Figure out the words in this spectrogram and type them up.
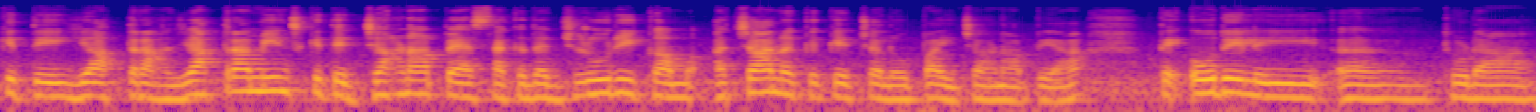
ਕਿਤੇ ਯਾਤਰਾ ਯਾਤਰਾ ਮੀਨਸ ਕਿਤੇ ਜਾਣਾ ਪੈ ਸਕਦਾ ਜ਼ਰੂਰੀ ਕੰਮ ਅਚਾਨਕ ਕਿ ਚਲੋ ਭਾਈ ਜਾਣਾ ਪਿਆ ਤੇ ਉਹਦੇ ਲਈ ਥੋੜਾ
